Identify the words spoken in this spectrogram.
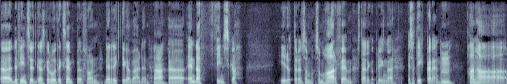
Eh, det finns ju ett ganska roligt exempel från den riktiga världen. Ja. Eh, enda finska idrottaren som, som har fem Stanley Cup-ringar, Esa Tikkanen, Mm. han har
